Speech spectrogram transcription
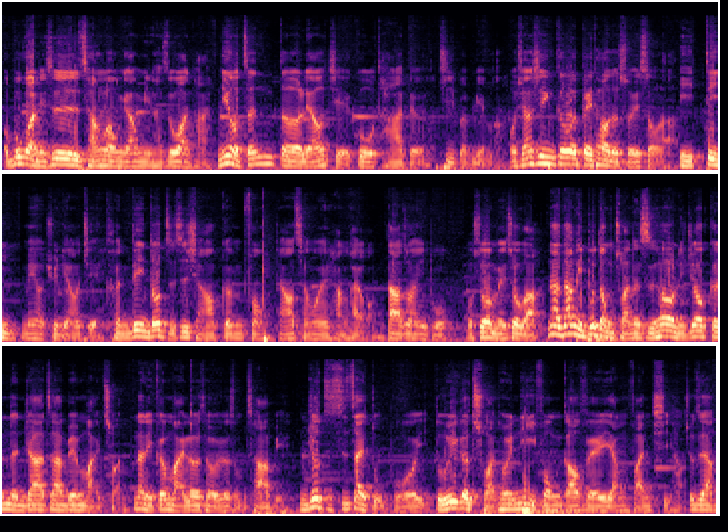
我不管你是长隆、阳明还是万海，你有真的了解过它的基本面吗？我相信各位被套的水手啦，一定没有去了解，肯定都只是想要跟风，想要成为航海王，大赚一波。我说的没错吧？那当你不懂船的时候，你就跟人家在那边买船，那你跟买乐透有什么差别？你就只是在赌博而已，赌一个船会逆风高飞、扬帆起航，就这样。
